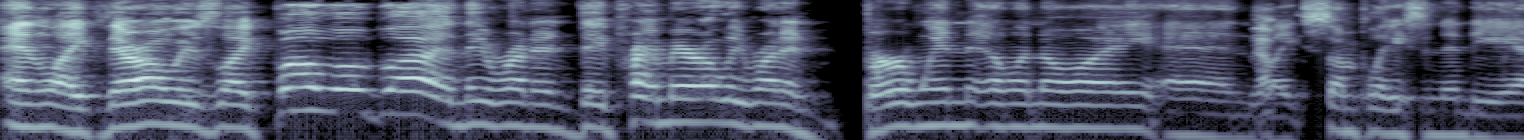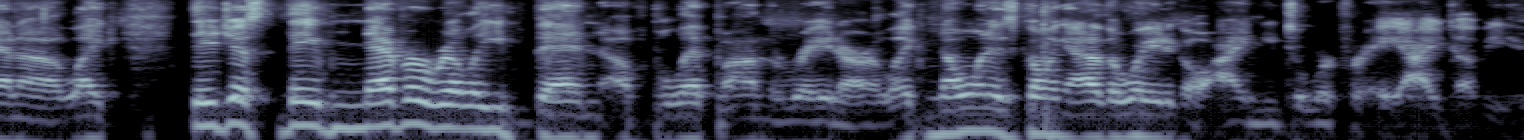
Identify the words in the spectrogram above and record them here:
And like they're always like blah blah blah, and they run in. They primarily run in Berwyn, Illinois, and Yep. like someplace in Indiana. Like they just they've never really been a blip on the radar. Like no one is going out of their way to go. I need to work for AIW.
